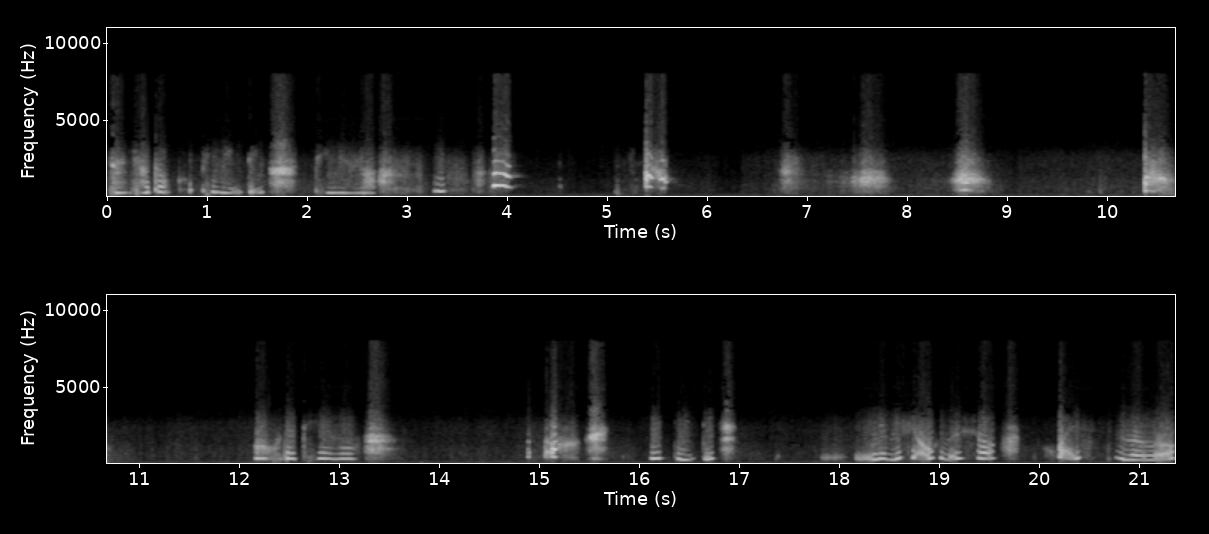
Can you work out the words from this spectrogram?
咱家道口拼命顶，拼命了，啊！啊！啊！我！你弟弟，那个小和尚坏死了，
